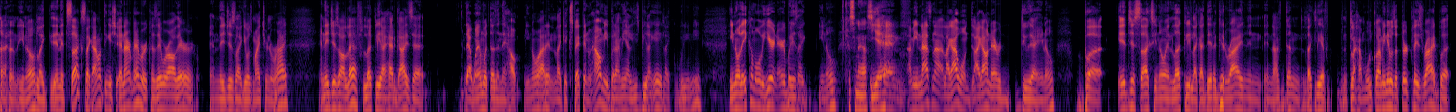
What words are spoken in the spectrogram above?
I don't, you know, like, and it sucks. Like, I don't think it should. And I remember because they were all there and they just, like, it was my turn to ride and they just all left. Luckily, I had guys that, that went with us and they helped. You know, I didn't like expect them to help me, but I mean, at least be like, hey, like, what do you need? You know, they come over here and everybody's like, you know, kissing ass. Yeah, and I mean that's not like I won't like I'll never do that, you know. But it just sucks, you know. And luckily, like I did a good ride, and and I've done luckily I've Tlajomulco. I mean, it was a third place ride, but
